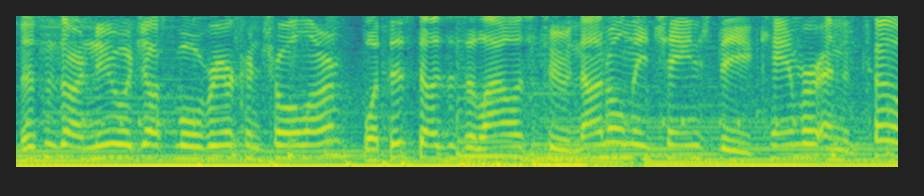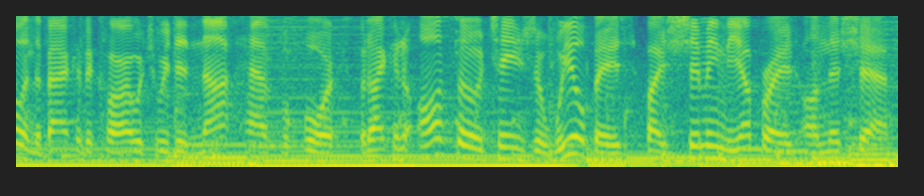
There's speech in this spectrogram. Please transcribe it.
This is our new adjustable rear control arm. What this does is allow us to not only change the camber and the toe in the back of the car, which we did not have before, but I can also change the wheelbase by shimming the upright on this shaft.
